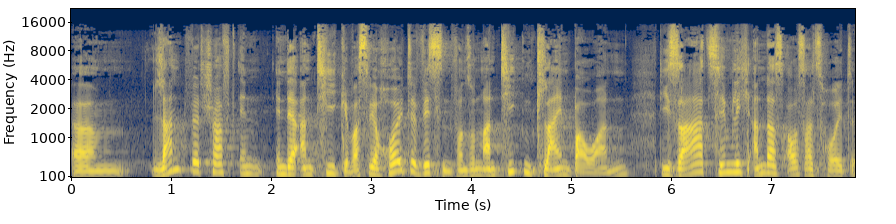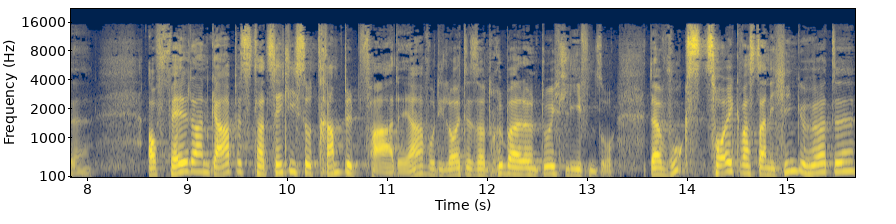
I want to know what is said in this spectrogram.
Ähm, Landwirtschaft in, in der Antike, was wir heute wissen von so einem antiken Kleinbauern, die sah ziemlich anders aus als heute. Auf Feldern gab es tatsächlich so Trampelpfade, ja, wo die Leute so drüber und durchliefen. So. Da wuchs Zeug, was da nicht hingehörte.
